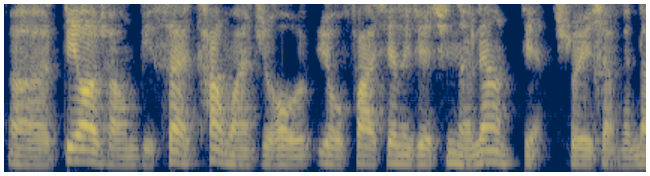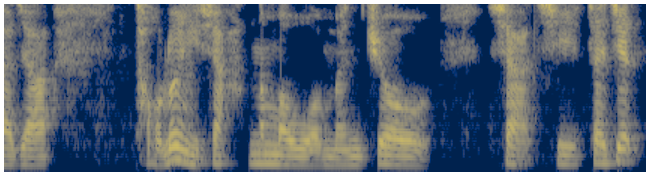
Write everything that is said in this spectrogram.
呃，第二场比赛看完之后，又发现了一些新的亮点，所以想跟大家讨论一下。那么我们就下期再见。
